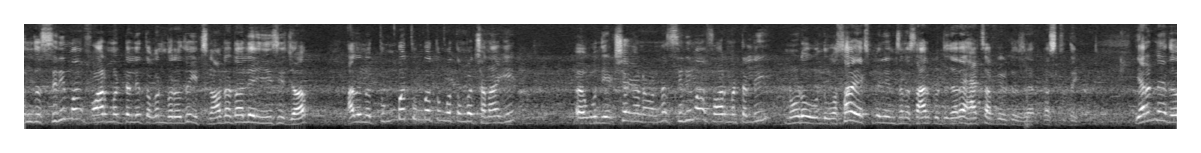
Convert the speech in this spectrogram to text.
ಒಂದು ಸಿನಿಮಾ ಫಾರ್ಮೆಟಲ್ಲಿ ತೊಗೊಂಡು ಬರೋದು it's not at all a easy job ಅದನ್ನು ತುಂಬ ತುಂಬ ತುಂಬ ತುಂಬ ಚೆನ್ನಾಗಿ ಒಂದು ಯಕ್ಷಗಾನವನ್ನು ಸಿನಿಮಾ ಫಾರ್ಮೆಟಲ್ಲಿ ನೋಡೋ ಒಂದು ಹೊಸ ಎಕ್ಸ್ಪೀರಿಯನ್ಸನ್ನು ಸಾರ್ ಕೊಟ್ಟಿದ್ದಾರೆ. Hats off you to sir first thing ಎರಡನೇದು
